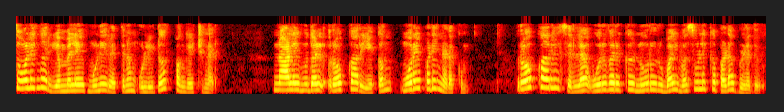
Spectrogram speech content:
Sholinghur MLA Munirathnam உள்ளிட்டோர் பங்கேற்றனர். நாளை முதல் ரோப்கார் இயக்கம் முறைப்படி நடக்கும். ரோப்காரில் செல்ல ஒருவருக்கு நூறு ரூபாய் வசூலிக்கப்பட உள்ளது.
